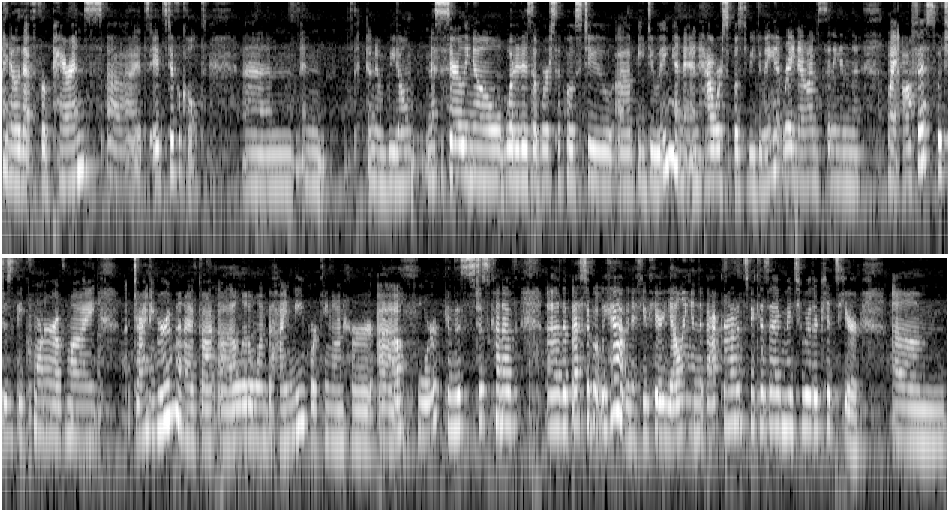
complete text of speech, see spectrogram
I know that for parents, uh, it's it's difficult, um, and and we don't necessarily know what it is that we're supposed to uh, be doing and, and how we're supposed to be doing it. Right now I'm sitting in the my office, which is the corner of my dining room, and I've got a little one behind me working on her uh, work, and this is just kind of uh, the best of what we have. And if you hear yelling in the background, it's because I have my two other kids here. Um,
